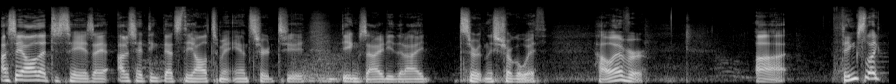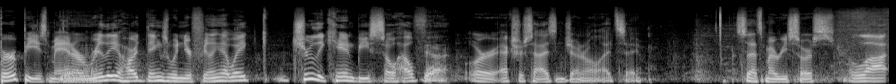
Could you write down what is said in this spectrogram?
I say all that to say is I obviously I think that's the ultimate answer to the anxiety that I certainly struggle with. However uh, things like burpees man are really hard things when you're feeling that way. C- truly can be so helpful Yeah. or exercise in general I'd say so that's my resource a lot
